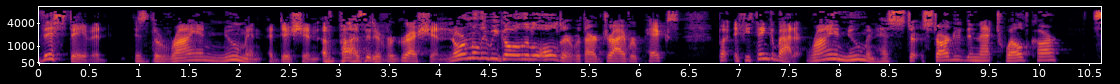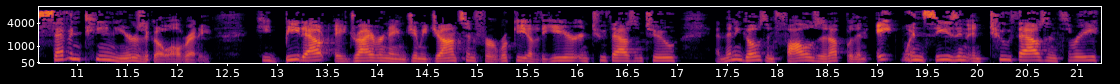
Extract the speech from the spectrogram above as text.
This, David, is the Ryan Newman edition of Positive Regression. Normally we go a little older with our driver picks, but if you think about it, Ryan Newman has st- started in that 12 car 17 years ago already. He beat out a driver named Jimmie Johnson for Rookie of the Year in 2002, and then he goes and follows it up with an eight win season in 2003.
